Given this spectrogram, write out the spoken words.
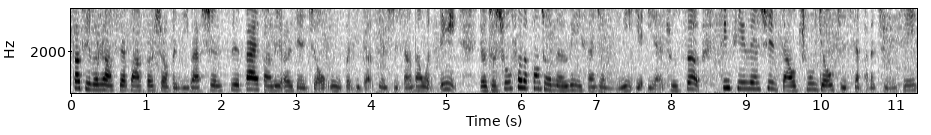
道奇本场先发科手，本季八胜四败，防率二点九五，本季表现是相当稳定，有着出色的控球能力，三振能力也依然出色，近期连续交出优质先发的成绩。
